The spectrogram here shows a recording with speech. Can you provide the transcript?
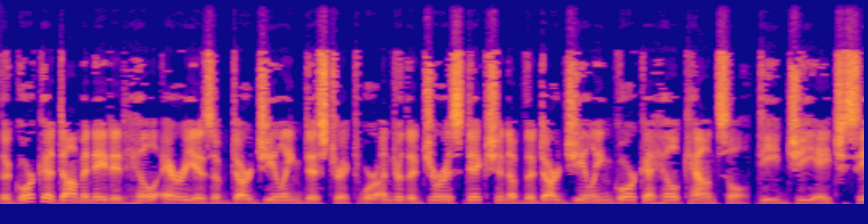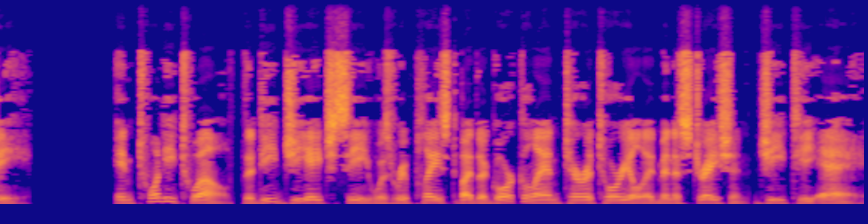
the Gorkha-dominated hill areas of Darjeeling district were under the jurisdiction of the Darjeeling Gorkha Hill Council (DGHC). In 2012, the DGHC was replaced by the Gorkhaland Territorial Administration GTA.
